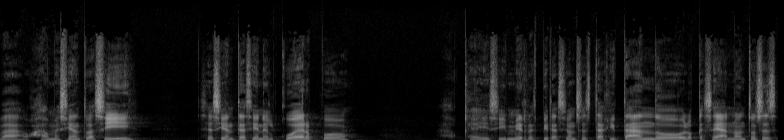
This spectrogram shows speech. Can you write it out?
va, wow, me siento así, se siente así en el cuerpo, ok, sí, mi respiración se está agitando o lo que sea, ¿no? Entonces,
